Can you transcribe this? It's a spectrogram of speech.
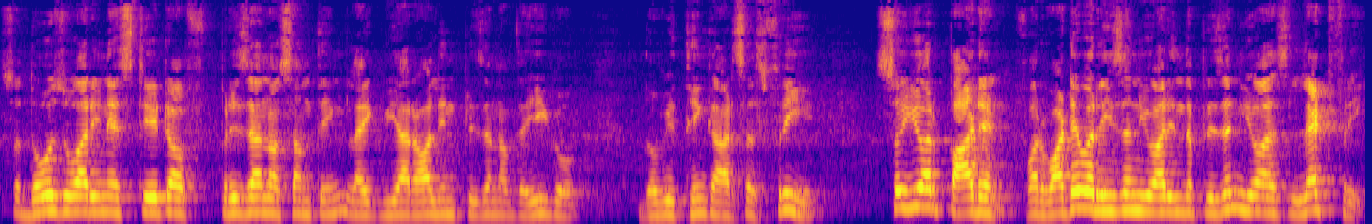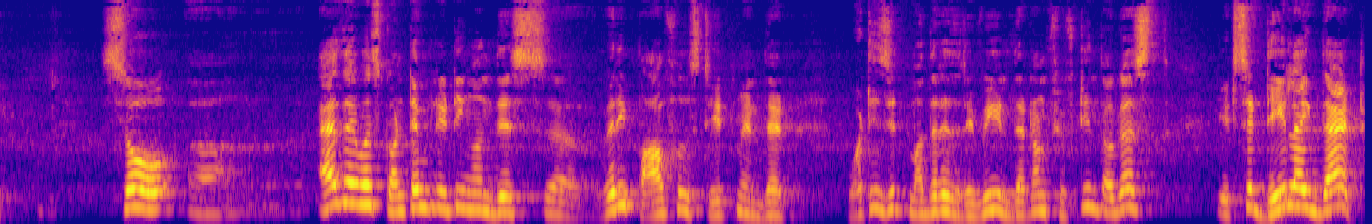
So, those who are in a state of prison or something, like we are all in prison of the ego, though we think ourselves free, so you are pardoned. For whatever reason you are in the prison, you are let free. So, uh, as I was contemplating on this uh, very powerful statement that what is it Mother has revealed that on 15th August it's a day like that.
